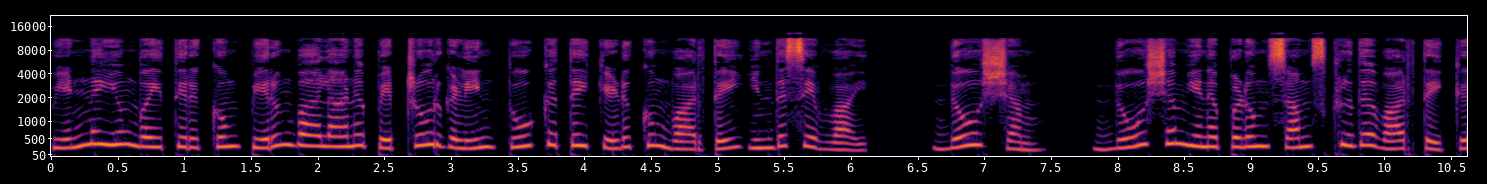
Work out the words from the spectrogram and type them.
பெண்ணையும் வைத்திருக்கும் பெரும்பாலான பெற்றோர்களின் தூக்கத்தை கெடுக்கும் வார்த்தை இந்த செவ்வாய் தோஷம். தோஷம் எனப்படும் சம்ஸ்கிருத வார்த்தைக்கு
